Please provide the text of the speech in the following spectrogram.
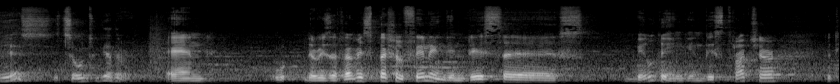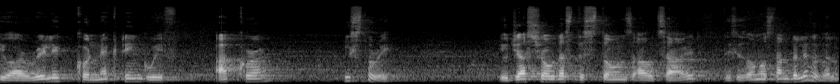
Yes, it's all together. And w- there is a very special feeling in this uh, s- building, in this structure, that you are really connecting with Acre history. You just showed us the stones outside. This is almost unbelievable.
